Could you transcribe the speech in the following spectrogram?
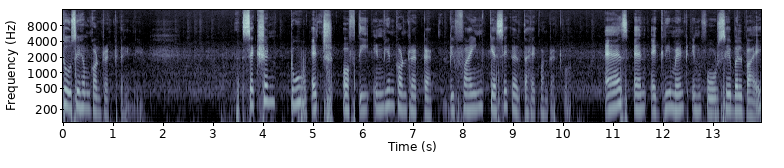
तो उसे हम कॉन्ट्रैक्ट कहेंगे। Section two H of the Indian Contract Act define कैसे करता है कॉन्ट्रैक्ट को? As an agreement enforceable by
